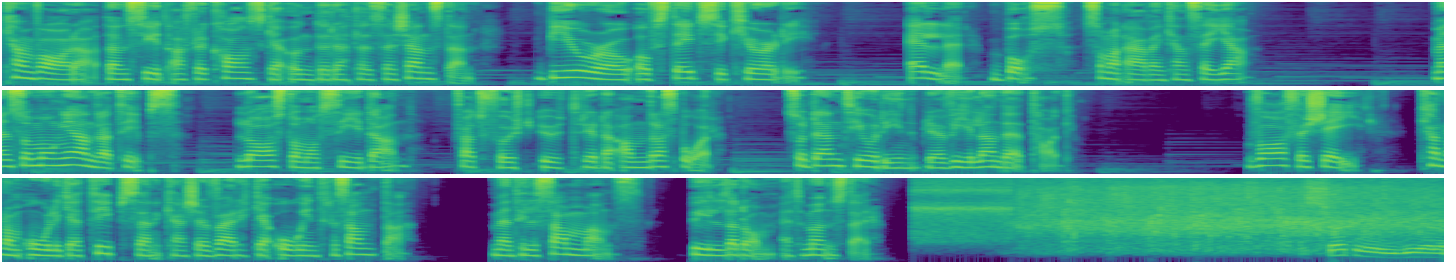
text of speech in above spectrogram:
kan vara den sydafrikanska underrättelsetjänsten Bureau of State Security eller BOSS som man även kan säga. Men som många andra tips lades de åt sidan för att först utreda andra spår så den teorin blev vilande ett tag. Var för sig kan de olika tipsen kanske verka ointressanta men tillsammans bildar de ett mönster. Certainly Gere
